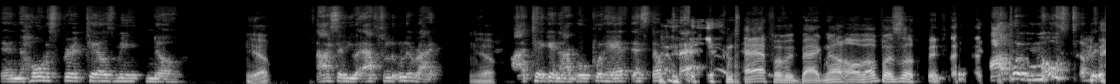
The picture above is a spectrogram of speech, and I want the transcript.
And the Holy Spirit tells me, no. Yep. I said, You're absolutely right. Yep. I take it and I go put half that stuff back. Half of it back, not all. I put some. I put most of it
